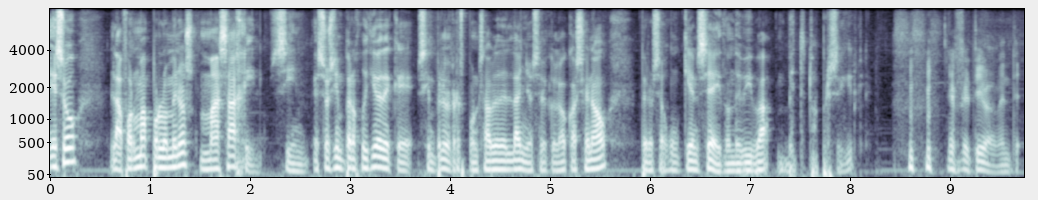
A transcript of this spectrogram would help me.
Eso, la forma por lo menos más ágil, sin, eso sin perjuicio de que siempre el responsable del daño es el que lo ha ocasionado, pero según quién sea y dónde viva, vete tú a perseguirle. Efectivamente.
